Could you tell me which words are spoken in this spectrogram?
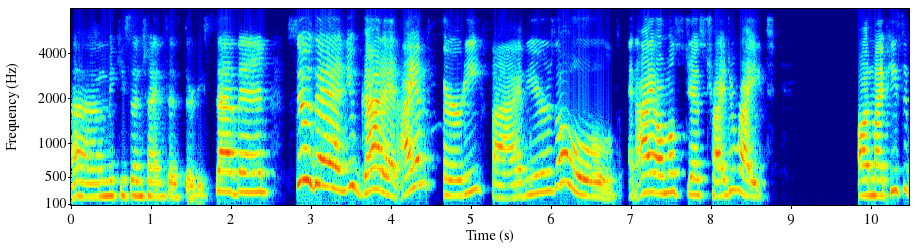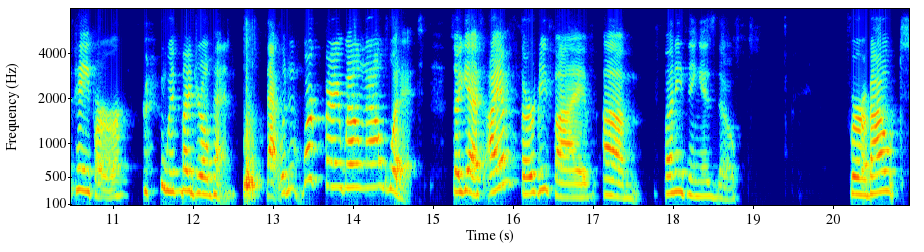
Um, Mickey Sunshine says 37. Susan, you got it. I am 35 years old. And I almost just tried to write on my piece of paper with my drill pen. That wouldn't work very well now, would it? So, yes, I am 35. Um, funny thing is, though, for about,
